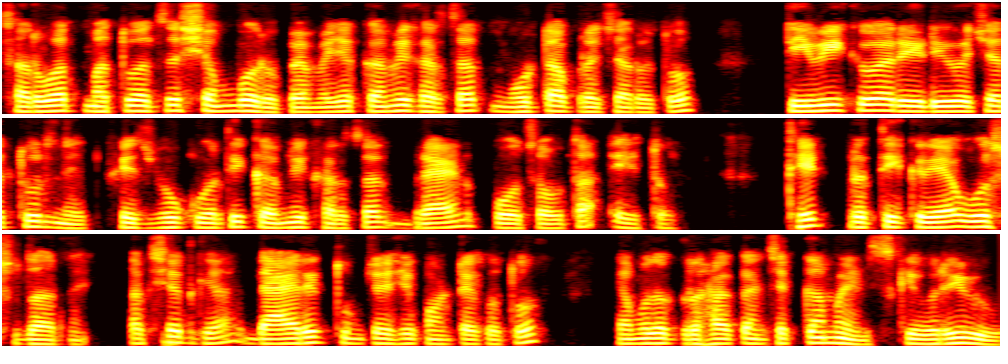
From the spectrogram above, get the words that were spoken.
सर्वात महत्वाचं शंभर रुपये म्हणजे कमी खर्चात मोठा प्रचार होतो. टीव्ही किंवा रेडिओच्या तुलनेत फेसबुकवरती कमी खर्चात ब्रँड पोहोचवता येतो. थेट प्रतिक्रिया व सुधारणे लक्षात घ्या डायरेक्ट तुमच्याशी कॉन्टॅक्ट होतो. त्यामुळे ग्राहकांच्या कमेंट्स किंवा रिव्ह्यू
